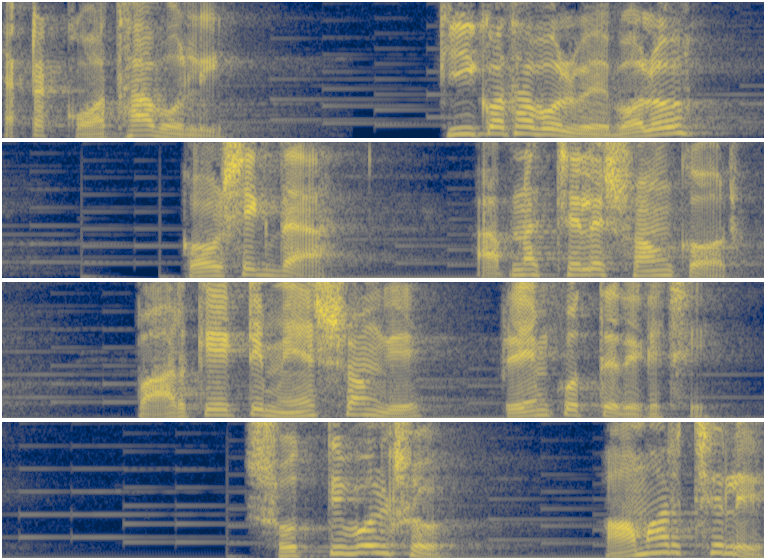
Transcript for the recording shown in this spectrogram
একটা কথা বলি। কি কথা বলবে বলো। কৌশিকদা আপনার ছেলে শঙ্কর পার্কে একটি মেয়ের সঙ্গে প্রেম করতে দেখেছি। সত্যি বলছো? আমার ছেলে?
